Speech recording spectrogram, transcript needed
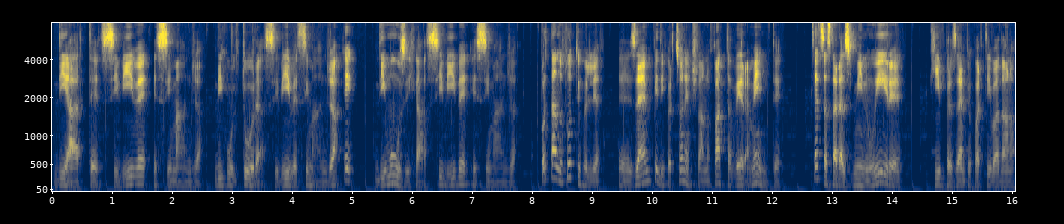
di arte si vive e si mangia, di cultura si vive e si mangia e di musica si vive e si mangia, portando tutti quegli esempi di persone che ce l'hanno fatta veramente, senza stare a sminuire chi per esempio partiva da una,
